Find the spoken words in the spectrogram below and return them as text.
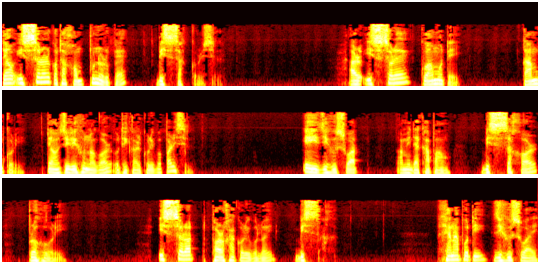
তেওঁ ঈশ্বৰৰ কথা সম্পূৰ্ণৰূপে বিশ্বাস কৰিছিল। আৰু ঈশ্বৰে কোৱামতেই কাম কৰি তেওঁ জিৰিহু নগৰ অধিকাৰ কৰিব পাৰিছিল। এই যীহুচোৱাত আমি দেখা পাওঁ বিশ্বাসৰ প্ৰহৰী। ঈশ্বৰত ভৰসা কৰিবলৈ বিশ্বাস। সেনাপতি যীহুচুৱাই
